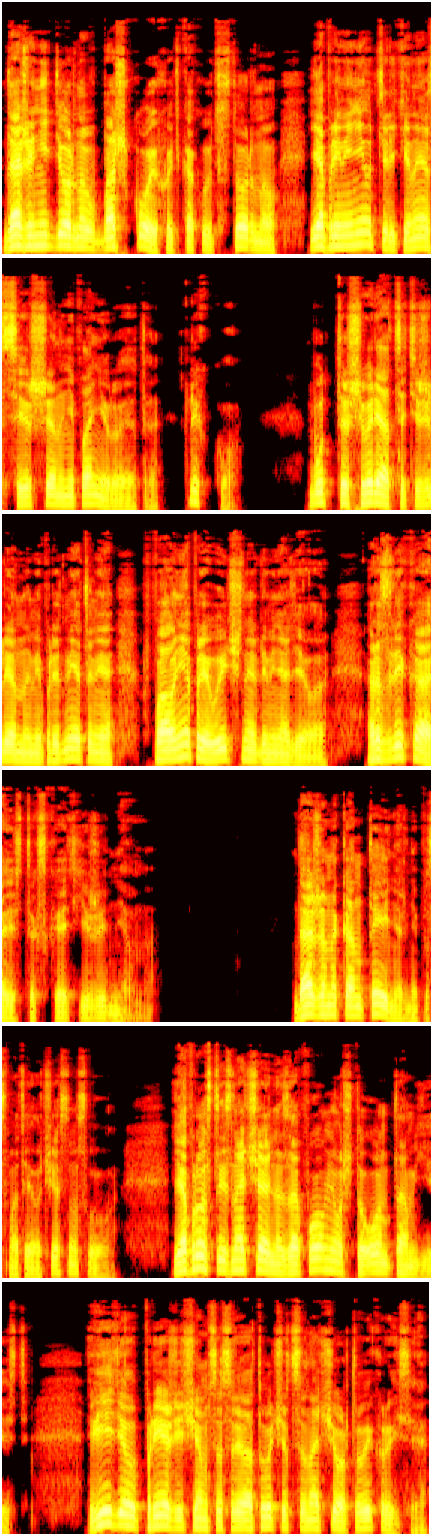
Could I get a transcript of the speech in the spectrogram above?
даже не дернув башкой хоть какую-то сторону, я применил телекинез, совершенно не планируя это. Легко. Будто швыряться тяжеленными предметами — вполне привычное для меня дело. Развлекаюсь, так сказать, ежедневно. Даже на контейнер не посмотрел, честное слово. Я просто изначально запомнил, что он там есть. Видел, прежде чем сосредоточиться на чертовой крысе,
